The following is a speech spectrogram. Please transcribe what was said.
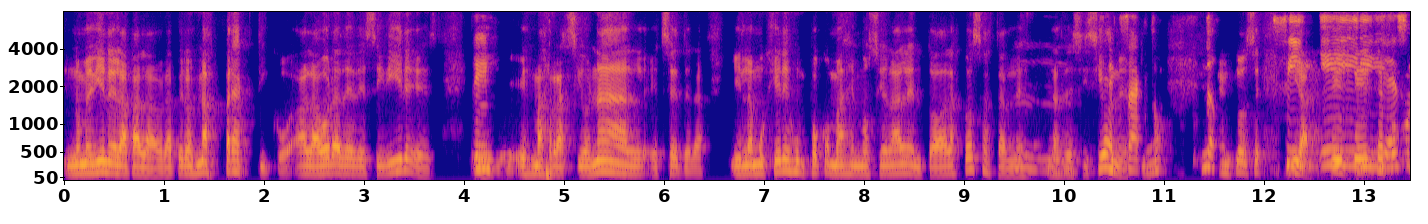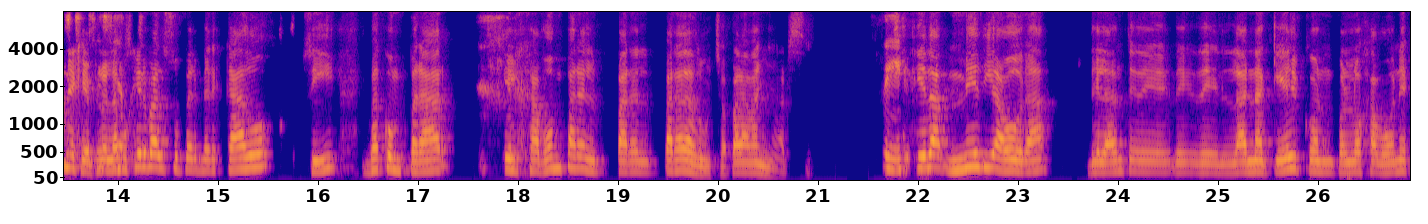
no me viene la palabra, pero es más práctico a la hora de decidir, es, es más racional, etc. Y la mujer es un poco más emocional en todas las cosas, hasta las mm, decisiones. Exacto. Entonces, mira, te, un ejemplo, la mujer va al supermercado, ¿sí? va a comprar el jabón para, el, para, el, para la ducha, para bañarse. Se queda media hora delante de, de, la naquel con, con, los jabones,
